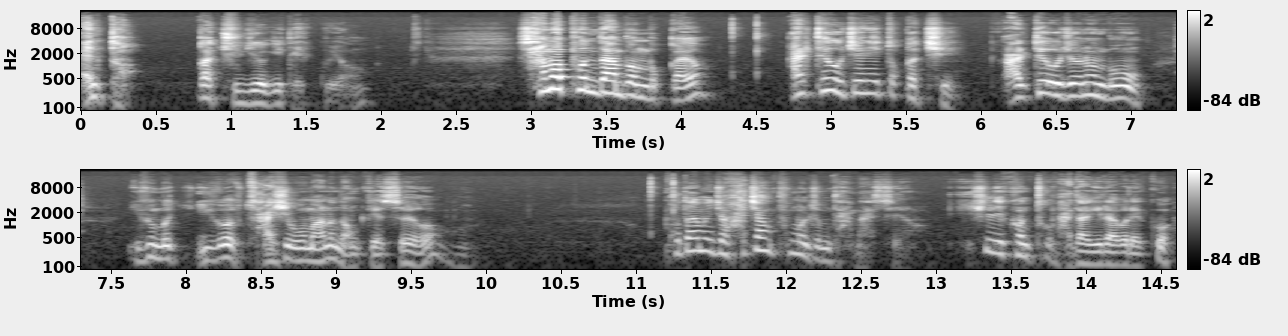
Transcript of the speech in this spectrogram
엔터가 주기억이 됐고요. 사모펀드 한번 볼까요? 알테오젠이 똑같이. 알테오젠은 뭐 이거 뭐 이거 45만 원 넘겠어요. 그다음에 이제 화장품을 좀 담았어요. 실리콘2 바닥이라 그랬고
